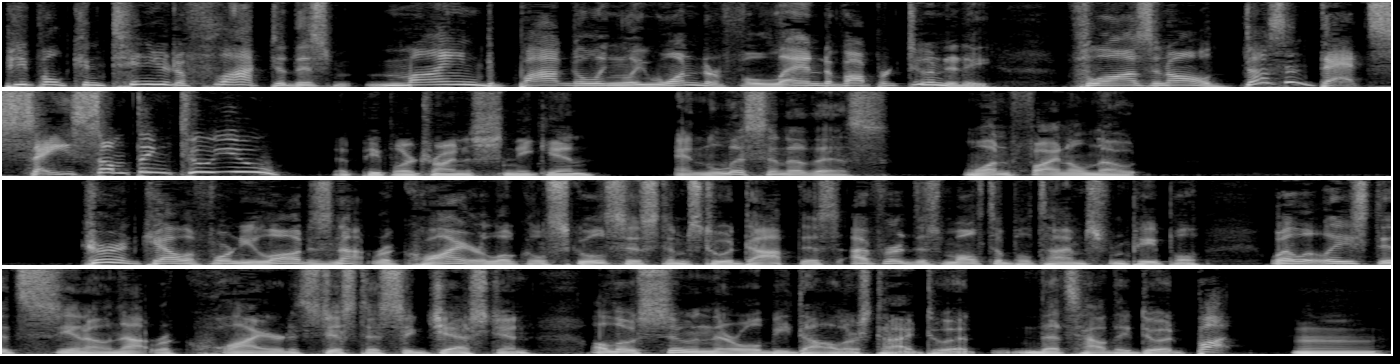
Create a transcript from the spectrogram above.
people continue to flock to this mind bogglingly wonderful land of opportunity flaws and all. Doesn't that say something to you? That people are trying to sneak in? And listen to this. One final note. Current California law does not require local school systems to adopt this. I've heard this multiple times from people. Well, at least it's, you know, not required. It's just a suggestion. Although soon there will be dollars tied to it. That's how they do it. But, mm.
